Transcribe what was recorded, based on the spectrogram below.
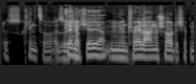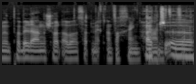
das klingt so. Also Kenn ich ich, ja, ja. habe mir einen Trailer angeschaut, ich habe mir ein paar Bilder angeschaut, aber es hat mir einfach rein gar Hat, nichts äh,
